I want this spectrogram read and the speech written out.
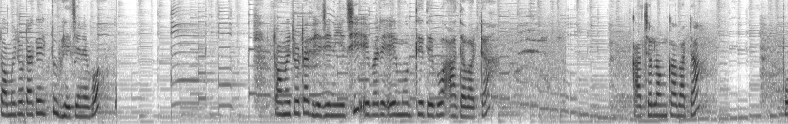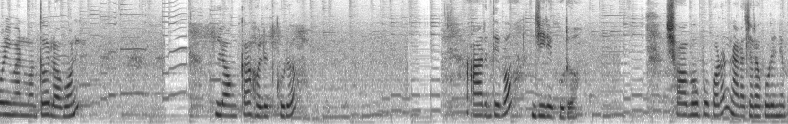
টমেটোটাকে একটু ভেজে নেব। টমেটোটা ভেজে নিয়েছি। এবারে এর মধ্যে দেব আদা বাটা, কাঁচা লঙ্কা বাটা, পরিমাণ মতো লবণ, লঙ্কা, হলুদ গুঁড়ো, আর দেব জিরে গুঁড়ো। সব উপকরণ নাড়াচাড়া করে নেব।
